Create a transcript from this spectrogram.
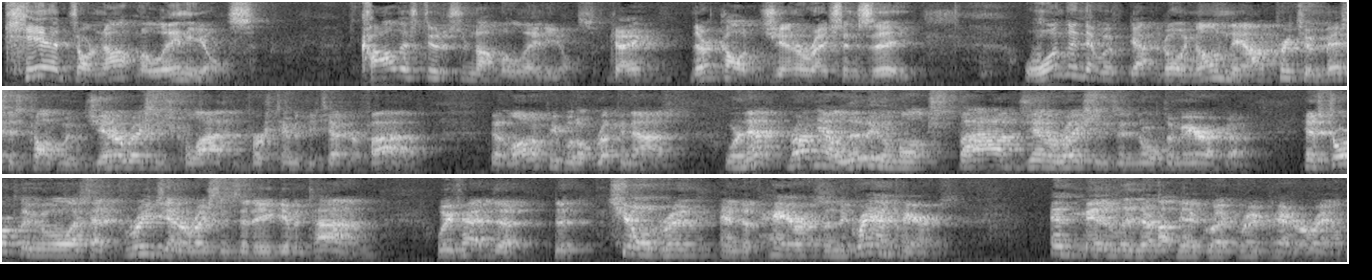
Kids are not millennials. College students are not millennials, okay? They're called Generation Z. One thing that we've got going on now, I preach a message called When Generations Collide from 1 Timothy chapter 5 that a lot of people don't recognize. We're not, right now living amongst five generations in North America. Historically, we've always had three generations at any given time. We've had the, the children and the parents and the grandparents. Admittedly, there might be a great grandparent around.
